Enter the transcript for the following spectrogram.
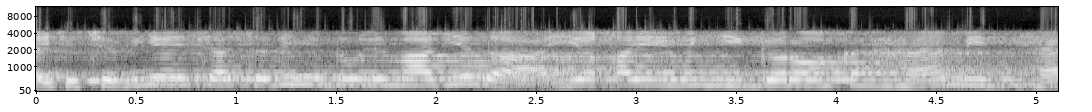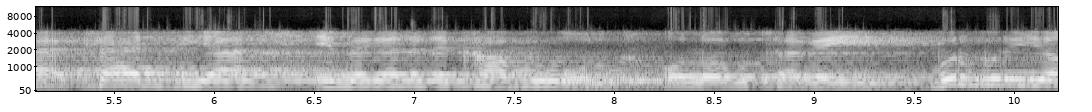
ay jajabiyeen siyaasadihii duulimaadyada iyo qaybihii garoonka hamid kaarziya ee magaalada kaabuul oo loogu tagay burbur iyo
